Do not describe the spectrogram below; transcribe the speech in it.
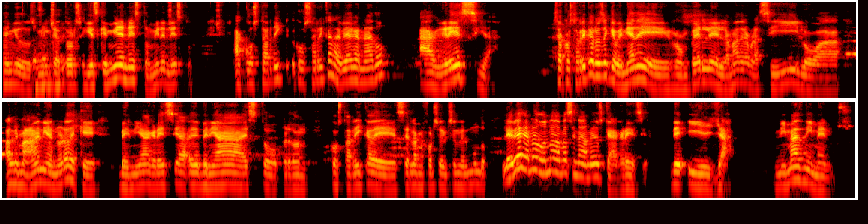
es el año 2014, y es que miren esto, miren esto. A Costa Rica, Costa Rica le había ganado a Grecia. O sea, Costa Rica no es de que venía de romperle la madre a Brasil o a Alemania, no era de que venía Grecia, eh, venía esto, perdón, Costa Rica de ser la mejor selección del mundo. Le había ganado nada más y nada menos que a Grecia. De, y ya, ni más ni menos.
